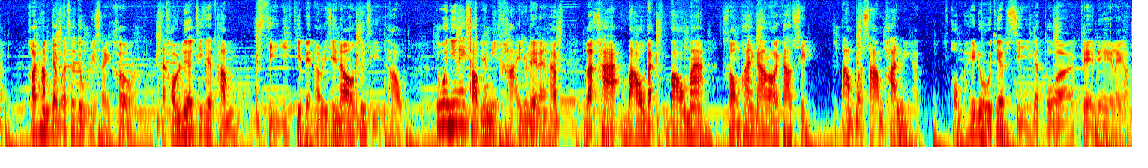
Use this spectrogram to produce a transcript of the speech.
ครับเขาทำจากวัสดุรีไซเคิลครับแต่เขาเลือกที่จะทำสีที่เป็นออริจินอลคือสีเทา ทุกวันนี้ในช็อปยังมีขายอยู่เลยนะครับ ราคาเบาแบบเบามาก 2,990 ต่ำกว่า 3,000อีกครับ ผมให้ดูเทียบสีกับตัวเกรเดเลยครับ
